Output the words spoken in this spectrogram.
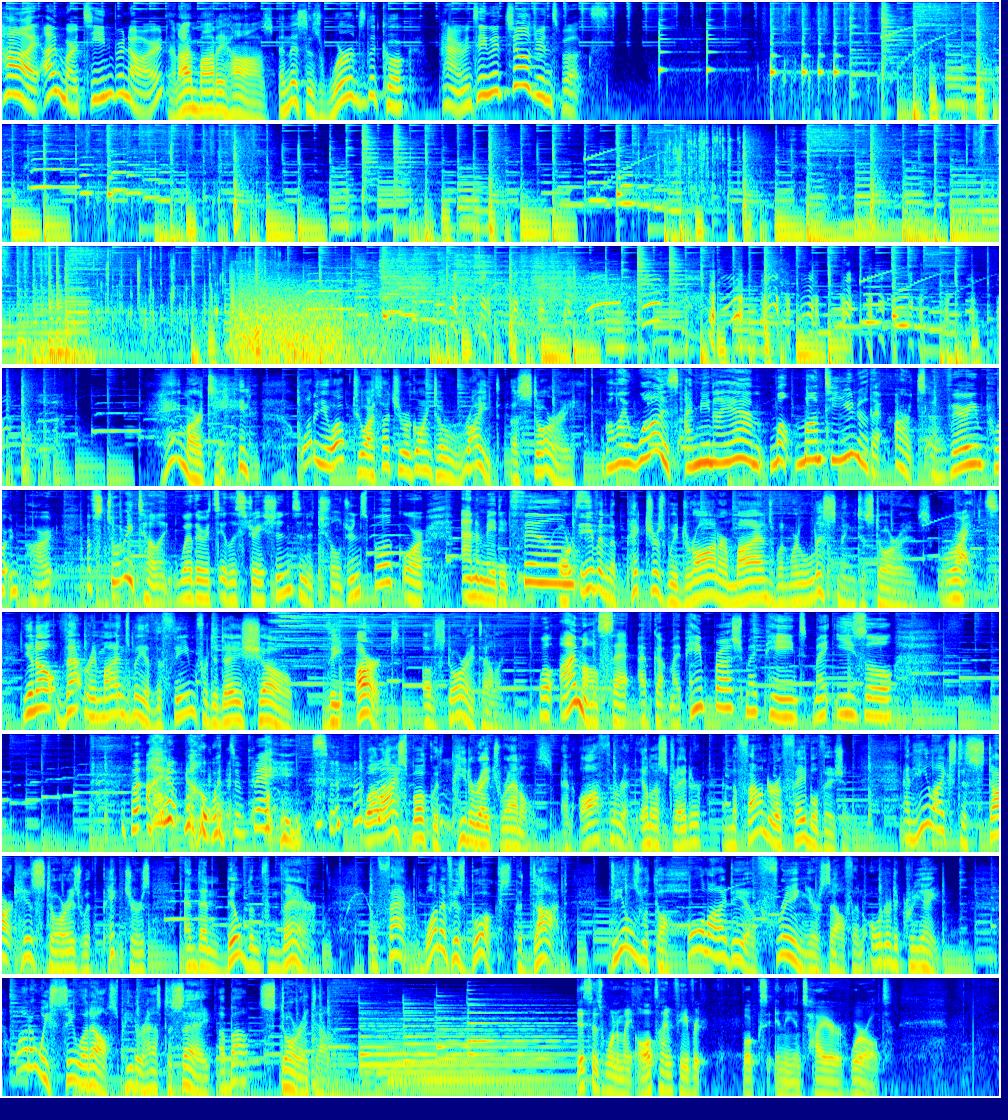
Hi, I'm Martine Bernard, And I'm Monty Haas, and this is Words That Cook. parenting with children's books. Hey, Martine, what are you up to? I thought you were going to write a story. Well, I was. I mean, I am. Well, Monty, you know that art's a very important part of storytelling, whether it's illustrations in a children's book or animated films. Or even the pictures we draw in our minds when we're listening to stories. right. You know, that reminds me of the theme for today's show the art of storytelling. Well, I'm all set. I've got my paintbrush, my paint, my easel. But I don't know what to paint. Well, I spoke with Peter H. Reynolds, an author and illustrator and the founder of Fablevision, and he likes to start his stories with pictures and then build them from there. In fact, one of his books, The Dot, deals with the whole idea of freeing yourself in order to create. Why don't we see what else Peter has to say about storytelling? This is one of my all-time favorite books in the entire world.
